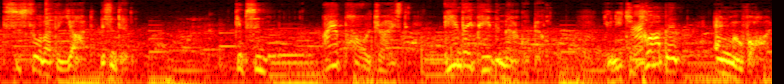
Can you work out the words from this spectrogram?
This is still about the yacht, isn't it? Gibson, I apologized and I paid the medical bill. You need to drop it and move on.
